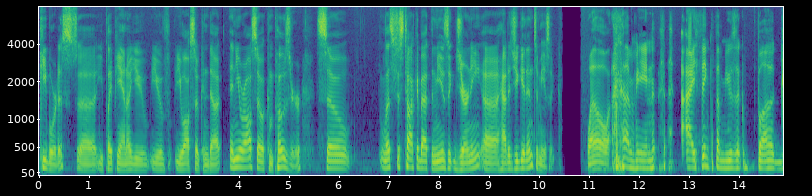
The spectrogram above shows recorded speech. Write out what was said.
keyboardist. Uh, you play piano. You you've you also conduct, and you are also a composer. So let's just talk about the music journey. Uh, how did you get into music? Well, I mean, I think the music bug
